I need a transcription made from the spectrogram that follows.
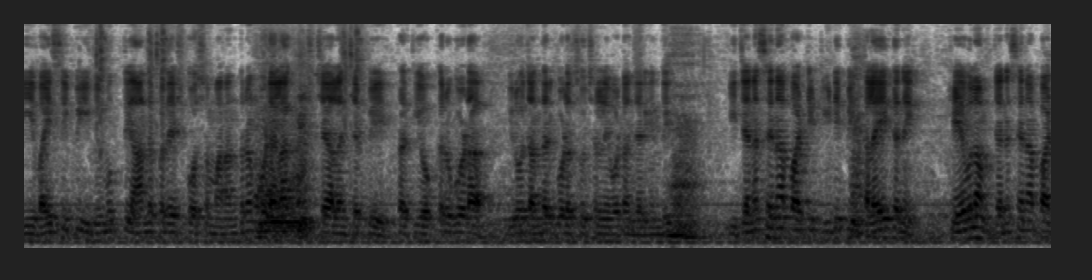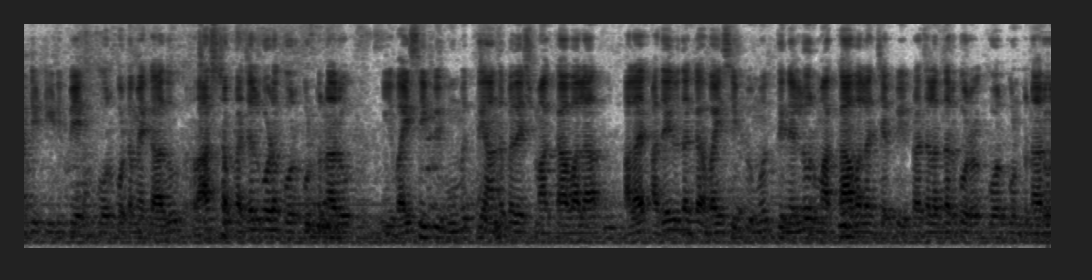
ఈ వైసీపీ విముక్తి ఆంధ్రప్రదేశ్ కోసం మనందరం కూడా ఎలా కృషి చేయాలని చెప్పి ప్రతి ఒక్కరు కూడా ఈరోజు అందరికీ కూడా సూచనలు ఇవ్వడం జరిగింది. ఈ జనసేన పార్టీ టీడీపీ కలయికని. కేవలం జనసేన పార్టీ టీడీపీ కోరుకోవటమే కాదు రాష్ట్ర ప్రజలు కూడా కోరుకుంటున్నారు. ఈ వైసీపీ విముక్తి ఆంధ్రప్రదేశ్ మాకు కావాలా? అలా అదేవిధంగా వైసీపీ విముక్తి నెల్లూరు మాకు కావాలని చెప్పి ప్రజలందరూ కోరు- కోరుకుంటున్నారు.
